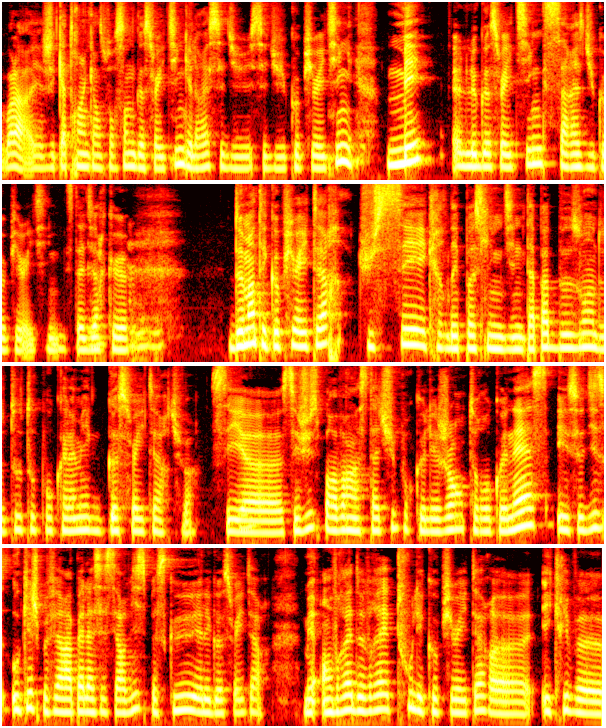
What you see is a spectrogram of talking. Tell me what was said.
voilà, j'ai 95% de ghostwriting et le reste, c'est du, du copywriting. Mais le ghostwriting, ça reste du copywriting. C'est-à-dire que mmh, mmh, mmh. Demain, t'es copywriter, tu sais écrire des posts LinkedIn. T'as pas besoin de t'auto-proclamer ghostwriter, tu vois. C'est euh, c'est juste pour avoir un statut pour que les gens te reconnaissent et se disent Ok, je peux faire appel à ses services parce qu'elle est ghostwriter. Mais en vrai de vrai, tous les copywriters euh, écrivent, euh,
